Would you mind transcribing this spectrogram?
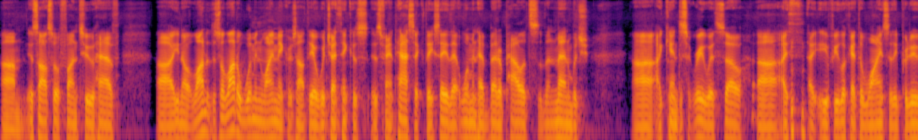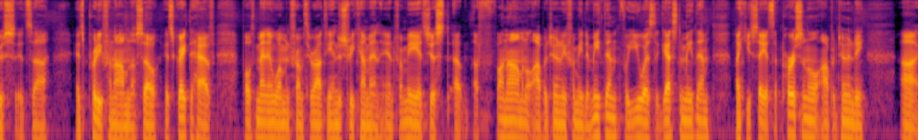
Um, it's also fun to have, uh, you know, a lot of there's a lot of women winemakers out there, which I think is is fantastic. They say that women have better palates than men, which uh, I can't disagree with. So uh, I, th- I, if you look at the wines that they produce, it's uh, it's pretty phenomenal. So it's great to have both men and women from throughout the industry come in. And for me, it's just a, a phenomenal opportunity for me to meet them, for you as the guest to meet them. Like you say, it's a personal opportunity uh,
